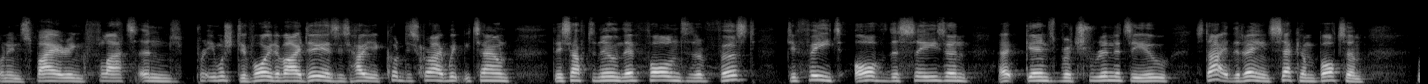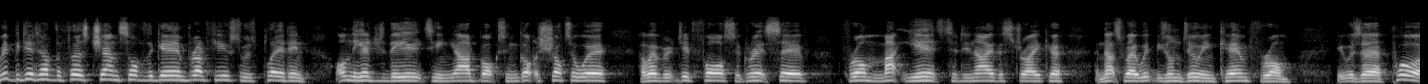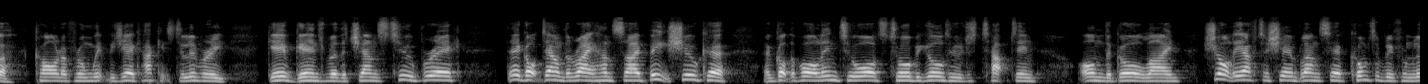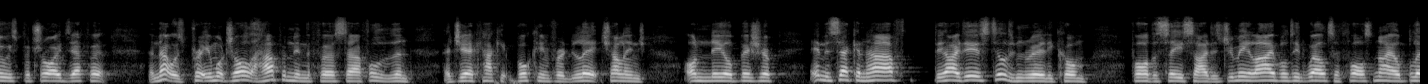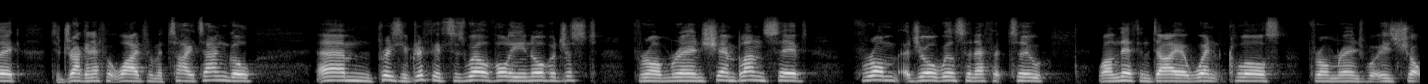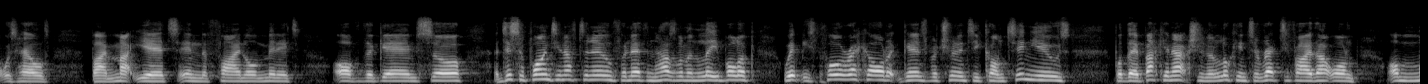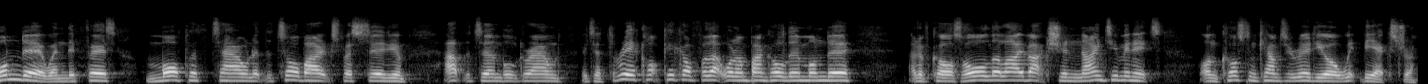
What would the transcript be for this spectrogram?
uninspiring, flat, and pretty much devoid of ideas, is how you could describe Whitby Town this afternoon. They've fallen to the first defeat of the season at Gainsborough Trinity, who started the day in second bottom. Whitby did have the first chance of the game. Brad Fewster was played in on the edge of the 18 yard box and got a shot away. However, it did force a great save from Matt Yates to deny the striker, and that's where Whitby's undoing came from. It was a poor corner from Whitby. Jake Hackett's delivery gave Gainsborough the chance to break. They got down the right hand side, beat Shuka, and got the ball in towards Toby Gould, who just tapped in on the goal line. Shortly after, Shane Bland saved comfortably from Lewis Petroid's effort, and that was pretty much all that happened in the first half, other than a Jake Hackett booking for a late challenge on Neil Bishop. In the second half, the ideas still didn't really come for the seaside as Jameel Ibel did well to force Niall Blake to drag an effort wide from a tight angle. Um, Pretty Griffiths as well volleying over just from range. Shane Bland saved from a Joe Wilson effort too, while Nathan Dyer went close from range, but his shot was held by Matt Yates in the final minute of the game. So, a disappointing afternoon for Nathan Haslam and Lee Bullock. Whitby's poor record at Gainsborough Trinity continues, but they're back in action and looking to rectify that one on Monday when they face Morpeth Town at the Towbar Express Stadium at the Turnbull Ground. It's a three o'clock kickoff for that one on Bank Holiday Monday. And of course, all the live action, 90 minutes on and County Radio, Whitby Extra.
